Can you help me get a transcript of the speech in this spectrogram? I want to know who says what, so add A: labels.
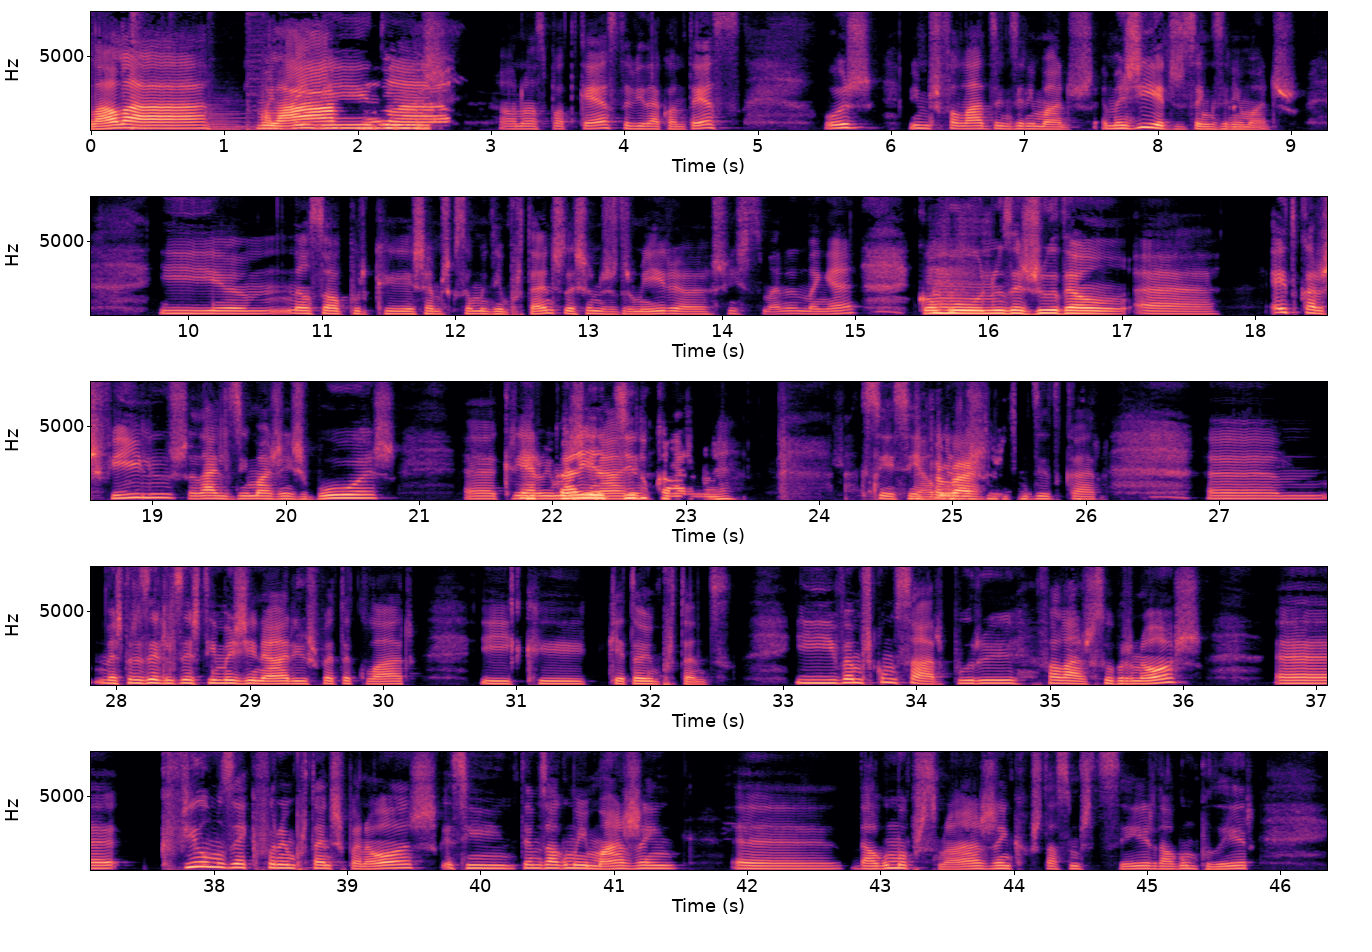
A: Olá, olá! Muito bem-vindos ao nosso podcast A Vida Acontece. Hoje vimos falar de desenhos animados, a magia dos desenhos animados. E hum, não só porque achamos que são muito importantes, deixam-nos dormir aos fins de semana, de manhã, como nos ajudam a, a educar os filhos, a dar-lhes imagens boas, a criar o
B: Educar e a
A: imaginário.
B: deseducar, não é?
A: Sim, sim, alguns de deseducar. Ahm, mas trazer-lhes este imaginário espetacular e que, que é tão importante. E vamos começar por eh, falar sobre nós. Ah, que filmes é que foram importantes para nós? Assim, temos alguma imagem ah, de alguma personagem que gostássemos de ser, de algum poder?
